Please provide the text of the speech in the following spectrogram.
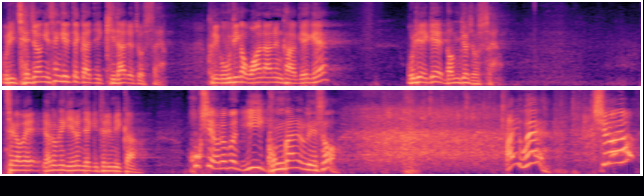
우리 재정이 생길 때까지 기다려줬어요. 그리고 우리가 원하는 가격에 우리에게 넘겨줬어요. 제가 왜 여러분에게 이런 얘기 드립니까? 혹시 여러분 이 공간을 위해서 아니 왜 싫어요?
